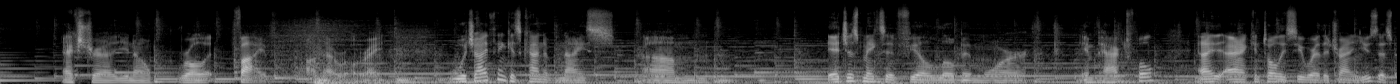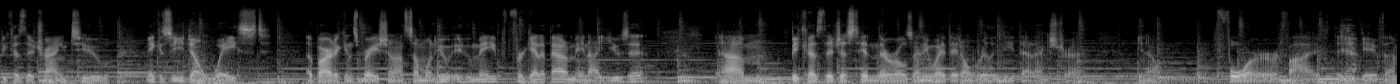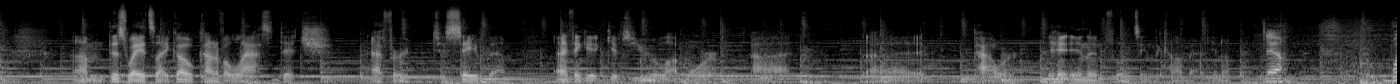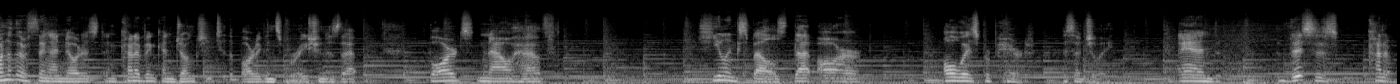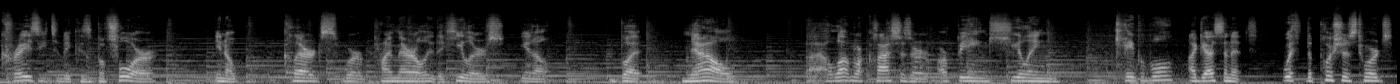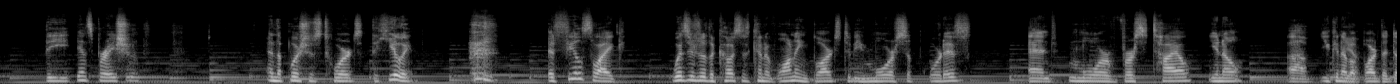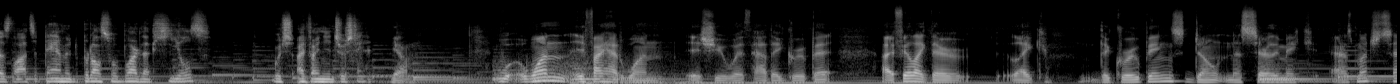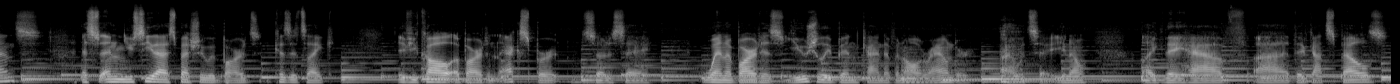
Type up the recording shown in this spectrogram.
extra, you know, roll it five on that roll, right? Which I think is kind of nice. Um, it just makes it feel a little bit more impactful. And I, and I can totally see where they're trying to use this because they're trying to make it so you don't waste a bardic inspiration on someone who, who may forget about it, may not use it, um, because they're just hitting their rolls anyway. They don't really need that extra, you know, four or five that Yeah. you gave them. Um, this way, it's like, oh, kind of a last ditch effort to save them. And I think it gives you a lot more uh, uh, power in influencing the combat, you know? Yeah. One other thing I noticed, and kind of in conjunction to the Bardic Inspiration, is that bards now have healing spells that are always prepared, essentially. And this is kind of crazy to me because before, you know, clerics were primarily the healers, you know, but now uh, a lot more classes are, are being healing capable, I guess, and it with the pushes towards the inspiration and the pushes towards the healing. it feels like Wizards of the Coast is kind of wanting bards to be more supportive and more versatile. You know, uh, you can have Yeah. a bard that does lots of damage, but also a bard that heals, which I find interesting. Yeah. W- one, if I had one issue with how they group it, I feel like they're like the groupings don't necessarily make as much sense. And you see that especially with bards, because it's like if you call a bard an expert, so to say, when a bard has usually been kind of an all rounder, I would say, you know, like they have, uh, they've got spells,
